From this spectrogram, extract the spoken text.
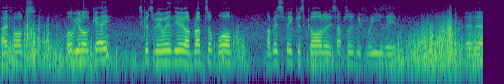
Hi folks, hope you're okay. It's good to be with you. I've wrapped up warm. I'm in Speaker's Corner, it's absolutely freezing. And uh,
